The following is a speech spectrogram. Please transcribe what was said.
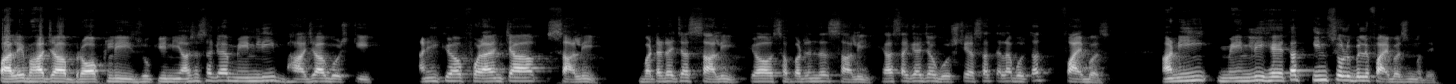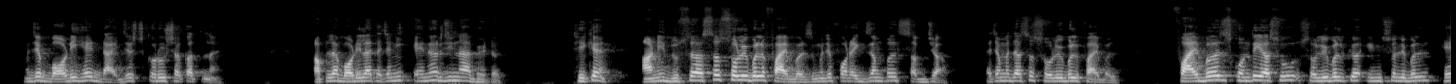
पालेभाज्या ब्रॉकली झुकिनी अशा सगळ्या मेनली भाज्या गोष्टी आणि किंवा फळांच्या साली बटाट्याच्या साली किंवा सफरचंदाच्या साली ह्या सगळ्या ज्या गोष्टी असतात त्याला बोलतात फायबर्स आणि मेनली हे येतात इन्सोल्युबल फायबर्समध्ये म्हणजे बॉडी हे डायजेस्ट करू शकत नाही. आपल्या बॉडीला त्याच्यानी एनर्जी नाही भेटत. ठीक आहे? आणि दुसरं असं सोल्युबल फायबर्स म्हणजे फॉर एक्झाम्पल सब्जा त्याच्यामध्ये असं सोल्युबल फायबर फायबर्स कोणतेही असू सोल्युबल किंवा इनसोल्युबल हे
